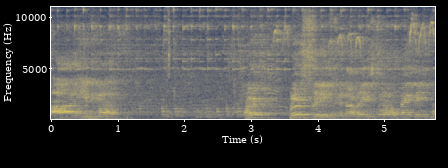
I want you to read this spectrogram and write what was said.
Ah, Iliga. First, first place, an average of 98.41%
